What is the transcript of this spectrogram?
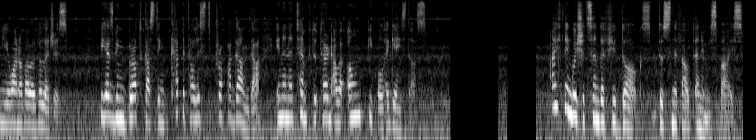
near one of our villages. He has been broadcasting capitalist propaganda in an attempt to turn our own people against us. I think we should send a few dogs to sniff out enemy spies.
